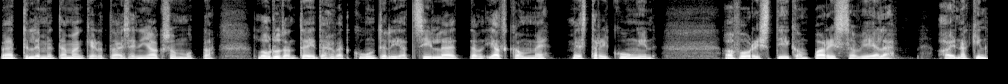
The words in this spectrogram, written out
päättelemme tämänkertaisen jakson, mutta lohdutan teitä hyvät kuuntelijat sillä, että jatkamme Mestari Kungin aforistiikan parissa vielä ainakin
